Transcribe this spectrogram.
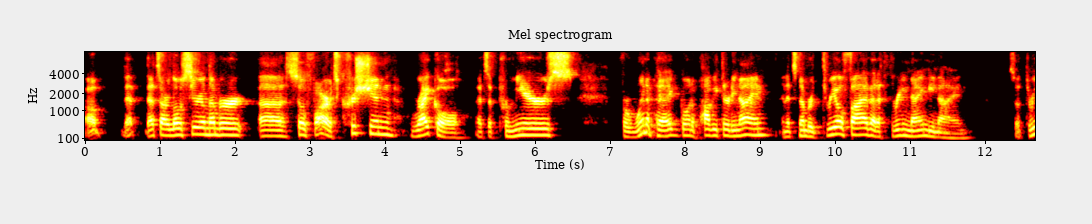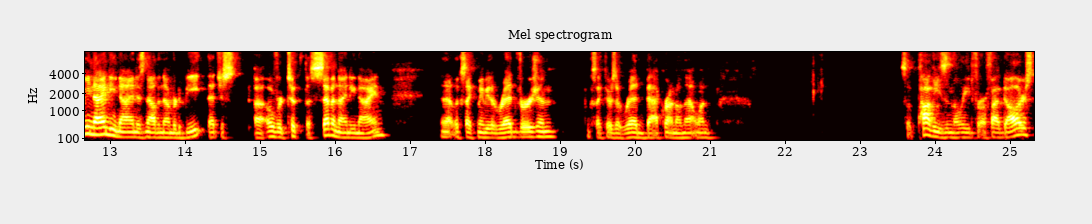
Oh, that that's our low serial number uh, so far. It's Kristian Reichel. That's a Premier's for Winnipeg, going to Pavi 39, and it's numbered 305 out of 399. So 399 is now the number to beat. That just uh, overtook the 799, and that looks like maybe the red version. Looks like there's a red background on that one. So Pavi's in the lead for our five dollars,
